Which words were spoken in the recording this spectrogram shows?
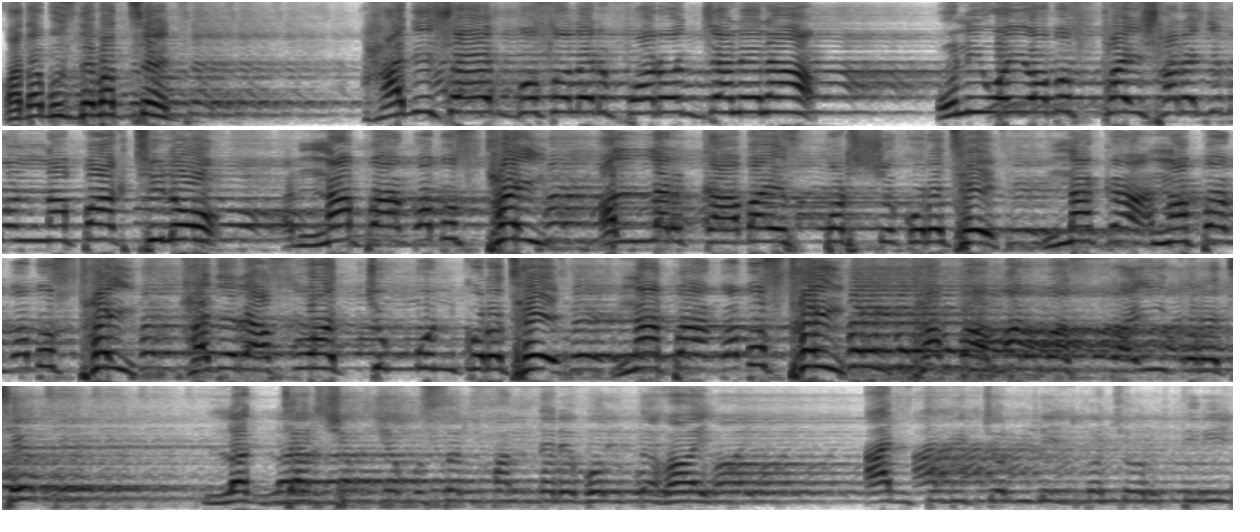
কথা বুঝতে পারছেন? হাজি সাহেব গোসলের ফরজ জানে না। উনি ওই অবস্থায় সারা জীবন নাপাক ছিল। নাপাক অবস্থায় আল্লাহর কাবা স্পর্শ করেছে। নাকা, নাপাক অবস্থায় হাজার আসওয়াদ চুম্বন করেছে। নাপাক অবস্থায় সাফা মারওয়া সাই করেছে। লজ্জার সঙ্গে মুসলমানদের বলতে হয়, আজ তুমি চল্লিশ বছর, তিরিশ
